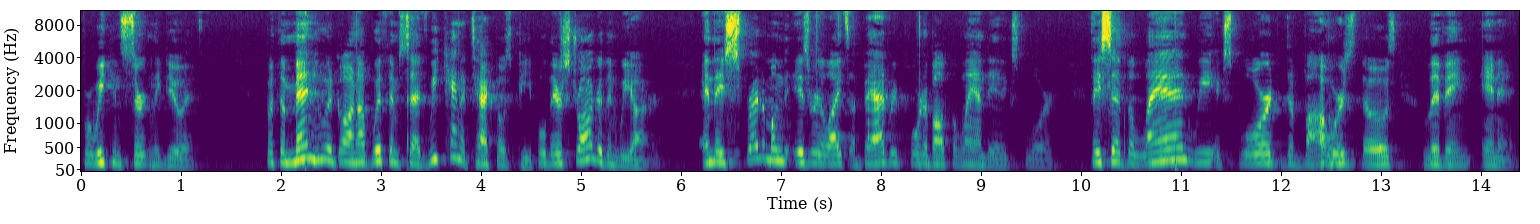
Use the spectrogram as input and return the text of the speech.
for we can certainly do it. But the men who had gone up with him said, We can't attack those people. They're stronger than we are. And they spread among the Israelites a bad report about the land they had explored. They said, The land we explored devours those living in it.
